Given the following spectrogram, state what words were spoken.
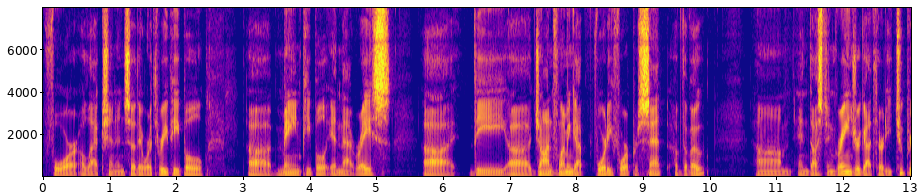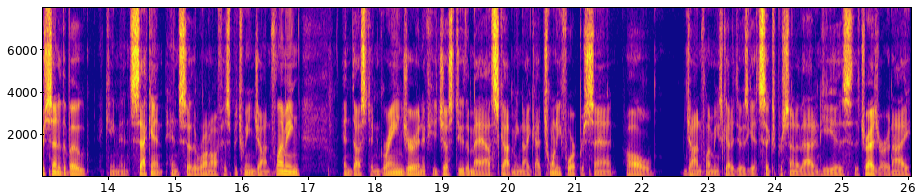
for election, and so there were three people, uh, main people in that race. Uh, the John Fleming got forty four percent of the vote. Um, and Dustin Granger got 32% of the vote, came in second. And so the runoff is between John Fleming and Dustin Granger. And if you just do the math, Scott McKnight got 24%. All John Fleming's got to do is get 6% of that, and he is the treasurer. And I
